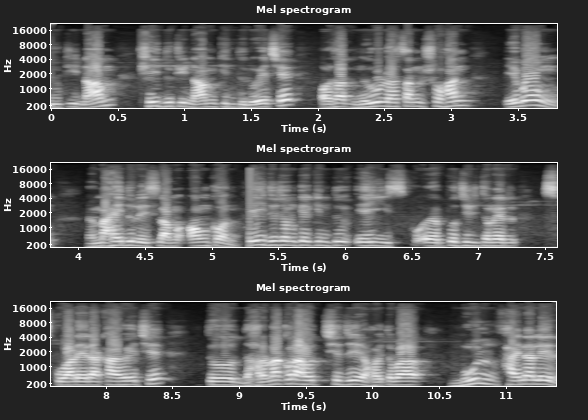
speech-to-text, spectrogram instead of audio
দুটি নাম, সেই দুটি নাম কিন্তু রয়েছে, অর্থাৎ নুরুল হাসান সোহান এবং মাহিদুল ইসলাম অঙ্কন। এই দুজনকে কিন্তু এই পঁচিশ জনের স্কোয়াডে রাখা হয়েছে। তো ধারণা করা হচ্ছে যে হয়তোবা মূল ফাইনালের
